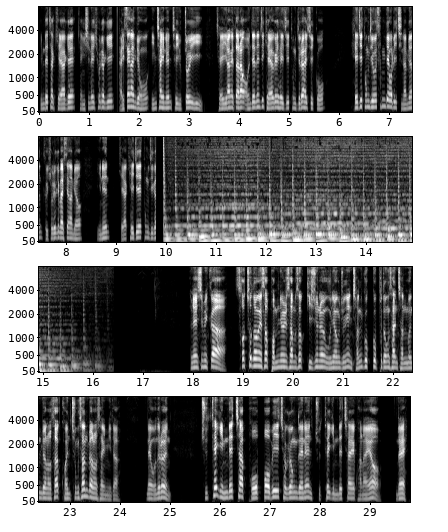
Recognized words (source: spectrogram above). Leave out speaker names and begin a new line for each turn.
임대차 계약의 갱신의 효력이 발생한 경우 임차인은 제6조의 2, 제1항에 따라 언제든지 계약의 해지 통지를 할 수 있고 해지 통지 후 3개월이 지나면 그 효력이 발생하며 이는 계약 해지의 통지가 안녕하십니까 서초동에서 법률사무소 기준을 운영 중인 전국구 부동산 전문 변호사 권충선 변호사입니다. 네 오늘은 주택임대차 보호법이 적용되는 주택임대차에 관하여 네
